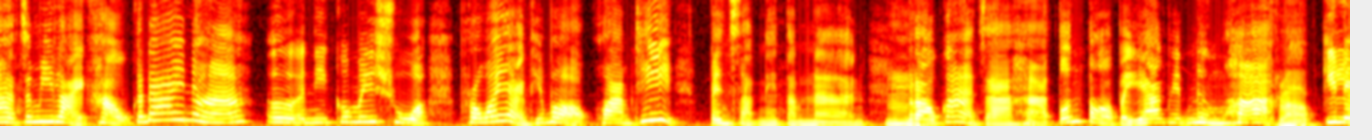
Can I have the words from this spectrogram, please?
อาจจะมีหลายเขาก็ได้นะ เออ อันนี้ก็ไม่ชัวร์เพราะว่าอย่างที่บอกความที่เป็นสัตว์ในตำนานอืมเราก็อาจจะหาต้นต่อไปยากนิดนึงว่าครับกิเล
